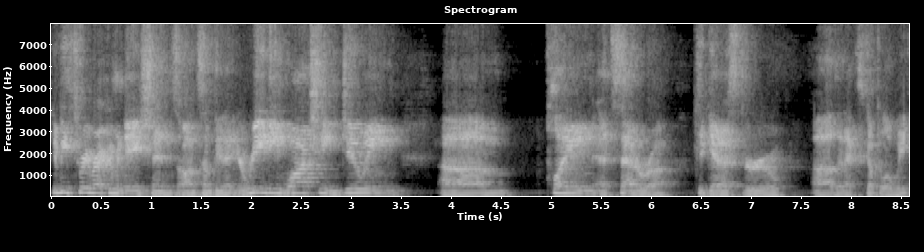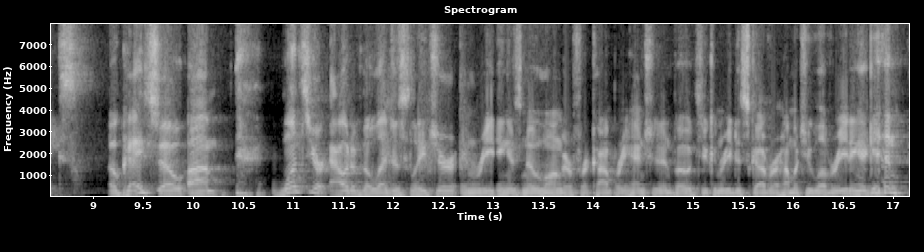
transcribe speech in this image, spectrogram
give me three recommendations on something that you're reading, watching, doing, um, playing, etc., to get us through uh, the next couple of weeks. Okay, so um, once you're out of the legislature and reading is no longer for comprehension and votes, you can rediscover how much you love reading again.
